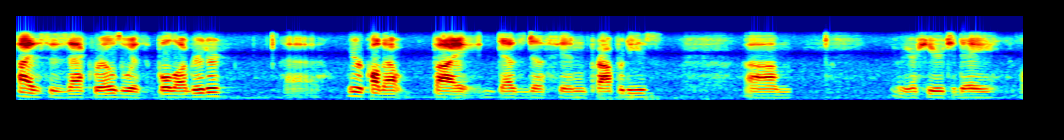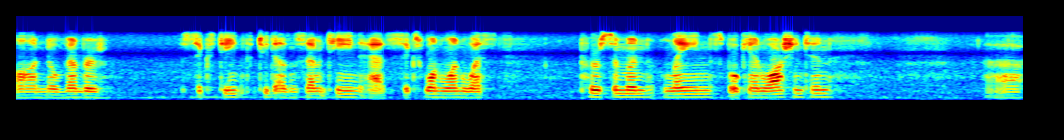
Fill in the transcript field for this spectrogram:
Hi, this is Zach Rose with Bulldog Rooter. Uh, we were called out by Desda Finn Properties. Um, we are here today on November 16th, 2017 at 611 West Persimmon Lane, Spokane, Washington. Uh,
